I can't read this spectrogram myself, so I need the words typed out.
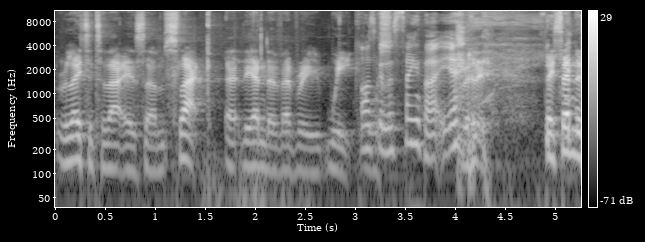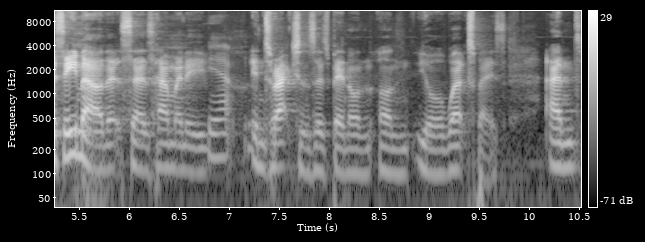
related to that is um, Slack at the end of every week. I was going to say that, yeah. really. They send this email that says how many Yeah. interactions there's been on on your workspace, and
